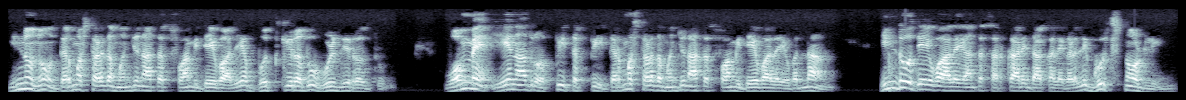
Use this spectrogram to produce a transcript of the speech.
ಇನ್ನೂ ಧರ್ಮಸ್ಥಳದ ಮಂಜುನಾಥ ಸ್ವಾಮಿ ದೇವಾಲಯ ಬದುಕಿರೋದು, ಉಳಿದಿರೋದು. ಒಮ್ಮೆ ಏನಾದರೂ ಅಪ್ಪಿ ತಪ್ಪಿ ಧರ್ಮಸ್ಥಳದ ಮಂಜುನಾಥ ಸ್ವಾಮಿ ದೇವಾಲಯವನ್ನ ಹಿಂದೂ ದೇವಾಲಯ ಅಂತ ಸರ್ಕಾರಿ ದಾಖಲೆಗಳಲ್ಲಿ ಗುರುತಿಸ್ ನೋಡ್ಲಿ.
